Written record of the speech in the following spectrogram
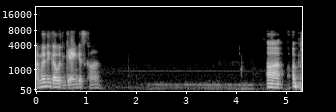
I'm going to go with Genghis Khan. uh, uh, do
